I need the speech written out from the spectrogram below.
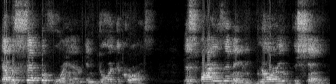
that was set before him endured the cross, despising and ignoring the shame,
